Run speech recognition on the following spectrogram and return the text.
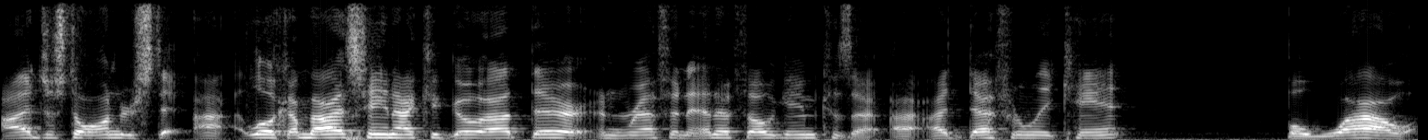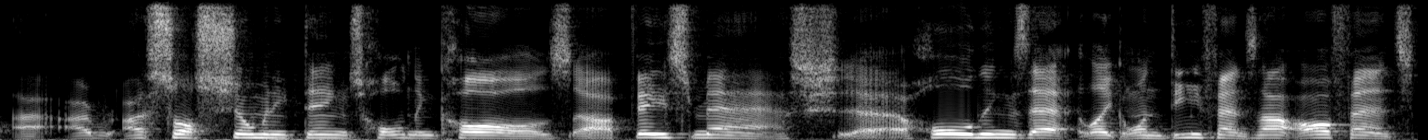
I just don't understand. I, look, I'm not saying I could go out there and ref an NFL game because I, I, I, definitely can't. But wow, I, I, saw so many things holding calls, uh, face masks, uh, holdings that, like, on defense, not offense,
